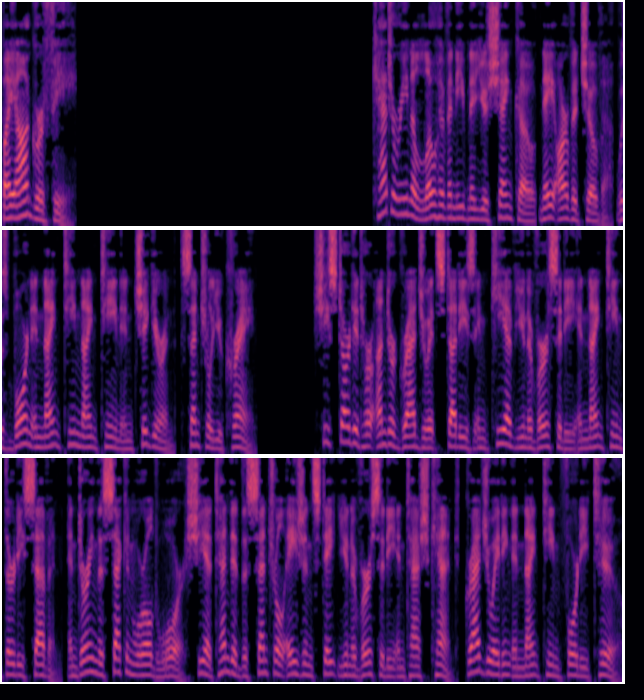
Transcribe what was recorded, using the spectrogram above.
Biography Katerina Lohavanivna Yushchenko was born in 1919 in Chigurin, central Ukraine. She started her undergraduate studies in Kiev University in 1937, and during the Second World War she attended the Central Asian State University in Tashkent, graduating in 1942.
